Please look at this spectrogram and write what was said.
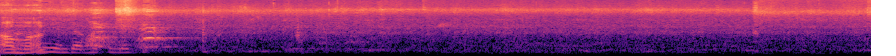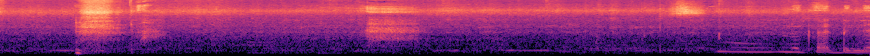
ஆமா. காட்டுங்க.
